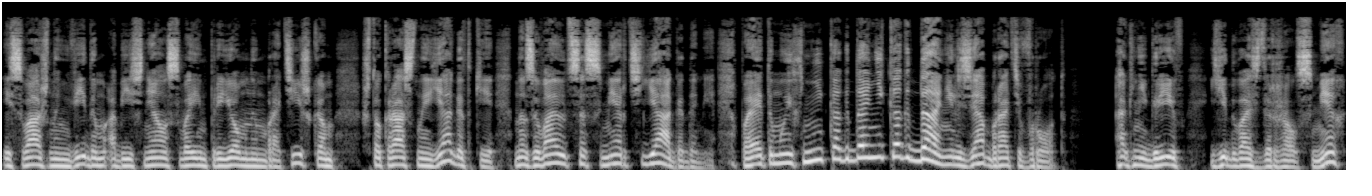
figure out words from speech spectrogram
и с важным видом объяснял своим приемным братишкам, что красные ягодки называются смерть ягодами, поэтому их никогда-никогда нельзя брать в рот. Огнегриф едва сдержал смех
